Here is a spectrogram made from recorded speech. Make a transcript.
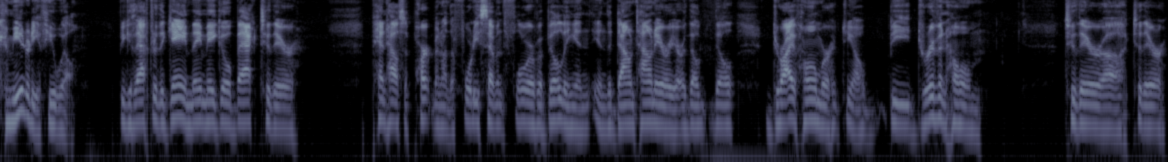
community, if you will. Because after the game, they may go back to their penthouse apartment on the 47th floor of a building in, in the downtown area, or they'll they'll drive home or you know be driven home to their uh, to their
